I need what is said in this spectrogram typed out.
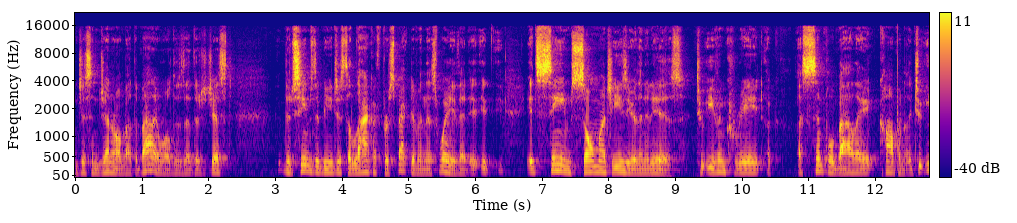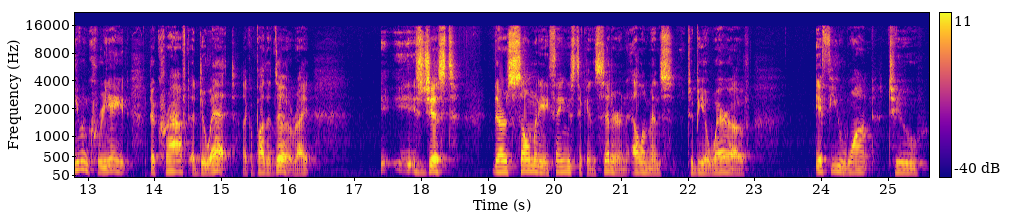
just in general about the ballet world, is that there's just there seems to be just a lack of perspective in this way that it, it, it seems so much easier than it is to even create a, a simple ballet competently, to even create, to craft a duet, like a pas de deux, right? It, it's just, there are so many things to consider and elements to be aware of if you want to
